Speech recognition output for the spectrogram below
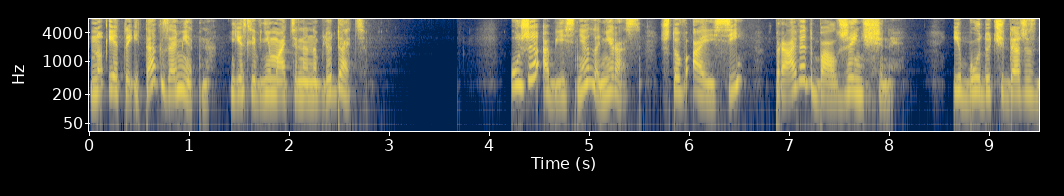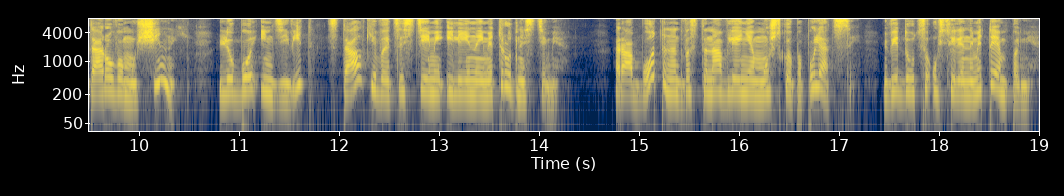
Но это и так заметно, если внимательно наблюдать. Уже объясняла не раз, что в АИСи правят бал женщины. И, будучи даже здоровым мужчиной, любой индивид сталкивается с теми или иными трудностями. Работа над восстановлением мужской популяции ведутся усиленными темпами.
